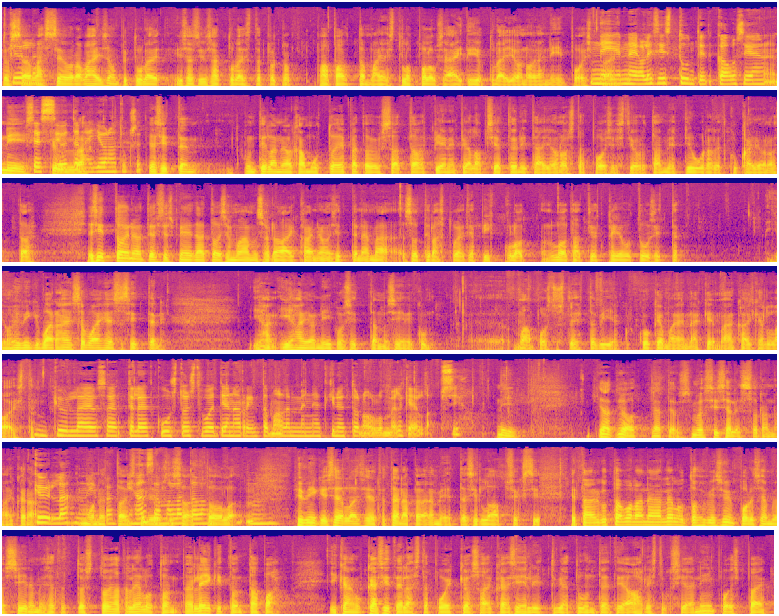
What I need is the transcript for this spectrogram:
jossain vaiheessa seuraava, vähän isompi tulee, isäsi isät tulee sitä vapauttamaan ja sitten loppujen lopuksi äiti tulee jonoja ja niin poispäin. Niin, ne oli siis tuntikausien niin, sessioita kyllä. ne jonotukset. Ja sitten kun tilanne alkaa muuttua epätoivossa, saattaa olla pienempiä lapsia, tönitään jonosta pois ja sitten joudutaan miettimään uudelleen, että kuka jonottaa. Ja sitten toinen on tietysti, jos mietitään toisen maailmansodan aikaa, niin on sitten nämä sotilaspojat ja pikkulotat, jotka joutuu sitten jo hyvinkin varhaisessa vaiheessa sitten ihan, ihan jo niin kuin sitten tämmöisiä niin kuin maanpuolustustehtäviä kokemaan ja näkemään kaikenlaista. Kyllä, jos ajattelee, että 16-vuotiaana rintamalle menneetkin nyt on ollut melkein lapsia. Niin, ja, joo, ja tietysti myös sisällissodan aikana Kyllä, monet taistelijoista saattoi olla mm. hyvinkin sellaisia, että tänä päivänä miettäisin lapseksi. Että niin tavallaan nämä lelut on hyvin symbolisia myös siinä mielessä, että toisaalta lelut on, tai leikit on tapa ikään kuin käsitellä sitä poikkeusaikaa ja siihen liittyviä tunteita ja ahdistuksia ja niin poispäin.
